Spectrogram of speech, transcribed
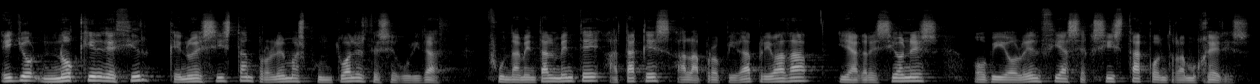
Ello no quiere decir que no existan problemas puntuales de seguridad, fundamentalmente ataques a la propiedad privada y agresiones o violencia sexista contra mujeres.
